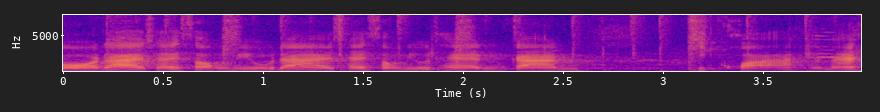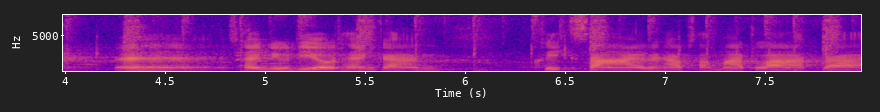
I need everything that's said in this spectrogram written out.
กอร์ได้ใช้ 2 นิ้วได้ใช้ 2 นิ้วแทนการคลิกขวาเห็นไหมใช้นิ้วเดียวแทนการคลิกซ้ายนะครับ สามารถลากได้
